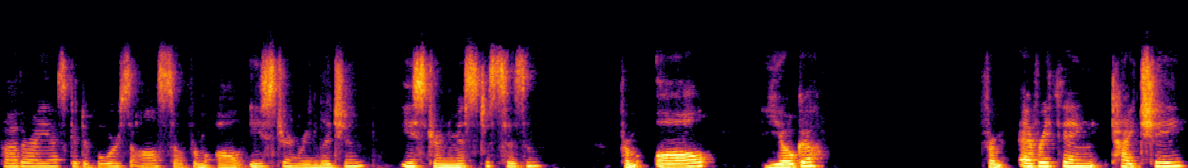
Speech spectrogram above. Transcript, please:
Father, I ask a divorce also from all Eastern religion, Eastern mysticism, from all yoga, from everything Tai Chi,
